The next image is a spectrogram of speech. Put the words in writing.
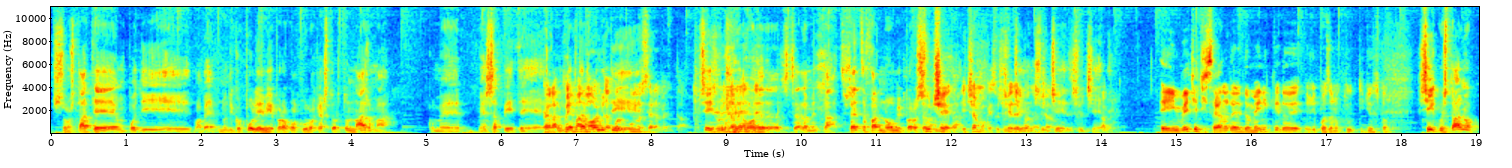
Ci sono state un po' di, vabbè, non dico polemiche, però qualcuno che ha storto il naso, ma come ben sapete... Per la prima volta tutti... qualcuno si è lamentato. Sì, per la prima volta si è lamentato, senza far nomi, però si succede, è lamentato. Diciamo che succede, succede Succede, succede. Vabbè. E invece ci saranno delle domeniche dove riposano tutti, giusto? Sì, quest'anno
